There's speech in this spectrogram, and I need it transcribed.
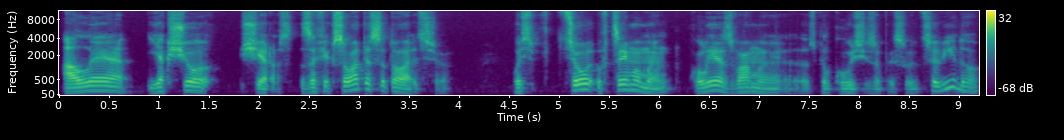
але якщо ще раз зафіксувати ситуацію, ось в, цьо, в цей момент, коли я з вами е, спілкуюся і записую це відео,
